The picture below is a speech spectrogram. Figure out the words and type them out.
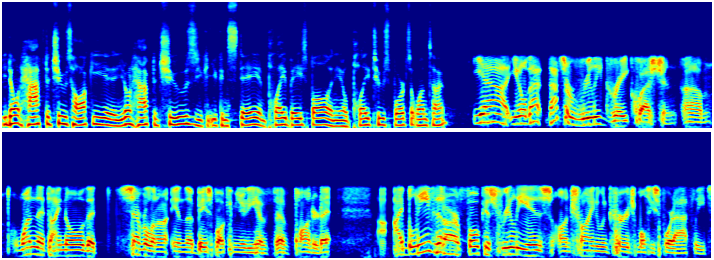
you don't have to choose hockey. Uh, you don't have to choose. You can, you can stay and play baseball and you know play two sports at one time. Yeah, you know that that's a really great question. Um, one that I know that several in, our, in the baseball community have have pondered. I, I believe that our focus really is on trying to encourage multi-sport athletes.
